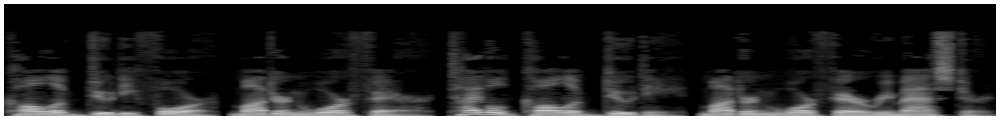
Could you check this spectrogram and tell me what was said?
Call of Duty 4, Modern Warfare, titled Call of Duty, Modern Warfare Remastered.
